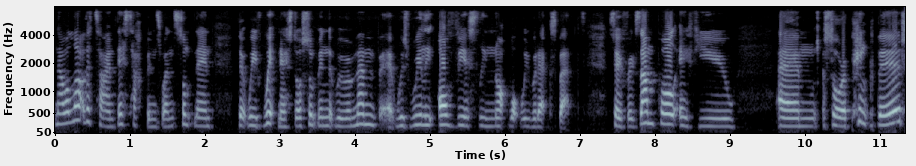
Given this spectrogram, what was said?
Now, a lot of the time, this happens when something that we've witnessed or something that we remember was really obviously not what we would expect. So, for example, if you um, saw a pink bird,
